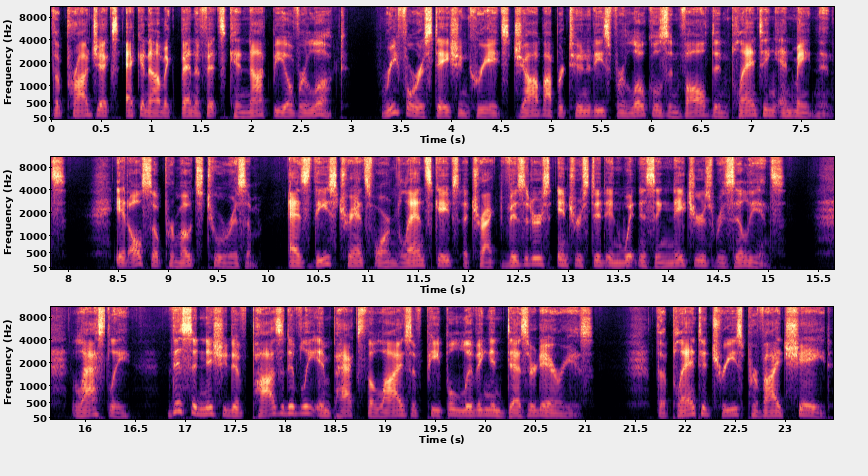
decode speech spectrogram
The project's economic benefits cannot be overlooked. Reforestation creates job opportunities for locals involved in planting and maintenance. It also promotes tourism, as these transformed landscapes attract visitors interested in witnessing nature's resilience. Lastly, this initiative positively impacts the lives of people living in desert areas. The planted trees provide shade,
